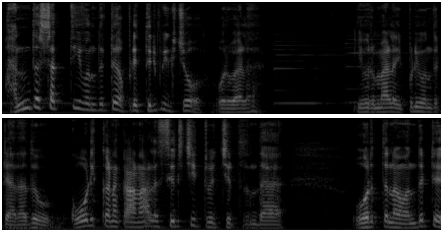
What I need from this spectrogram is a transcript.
அந்த சக்தி வந்துட்டு அப்படி திருப்பிக்குச்சோ ஒருவேளை இவர் மேலே இப்படி வந்துட்டு அதாவது கோடிக்கணக்கானால சிரிச்சிட்டு வச்சுட்டு இருந்த ஒருத்தனை வந்துட்டு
